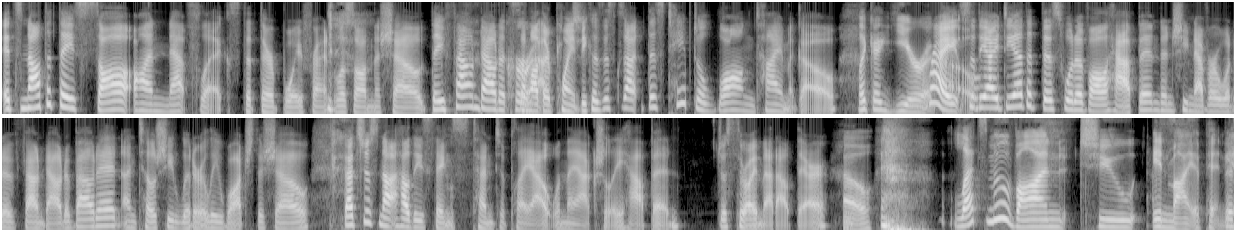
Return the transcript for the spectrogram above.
it's not that they saw on Netflix that their boyfriend was on the show. They found out at some other point because this got this taped a long time ago. Like a year ago. Right. So the idea that this would have all happened and she never would have found out about it until she literally watched the show, that's just not how these things tend to play out when they actually happen. Just throwing that out there. Oh. Let's move on to, in my opinion,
